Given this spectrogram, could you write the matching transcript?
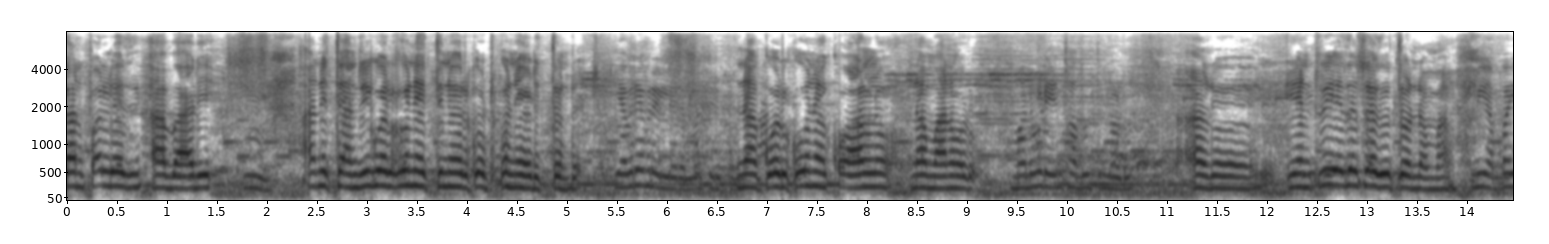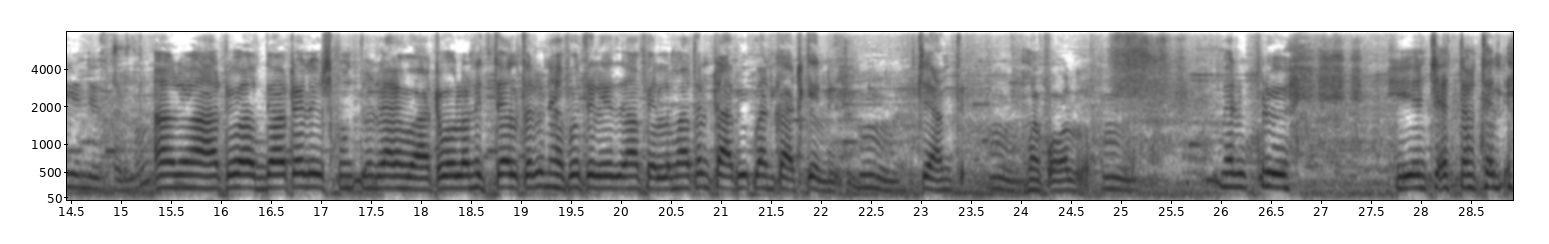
కనపడలేదు ఆ బాడీ అని తండ్రి కొడుకు నెత్తినోరు కొట్టుకొని ఎడుతుండ్రు ఎవరెవరు వెళ్ళారమ్మా తిరుపతి? నా కొడుకు నా కోళ్ళు నా మనవడు. మనవడు ఏం చదువుతున్నాడు? ఆడు ఎంట్రీ ఏదో చదువుతుండమ్మా. మీ అబ్బాయి ఏం చేస్తాడు ఆడు ఆటో అద్దె ఆటోలు వేసుకుంటుండే. ఆటోలోని ఇస్తే వెళ్తాడు. లేకపోతే లేదు ఆ పిల్ల మాత్రం టాపీ పని కాటికి వెళ్ళేది శాంతి మా కోళ్ళు. మరి ఇప్పుడు ఏం చేస్తాం తల్లి?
